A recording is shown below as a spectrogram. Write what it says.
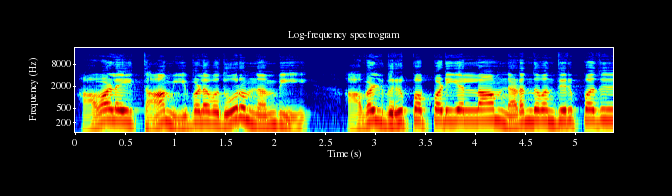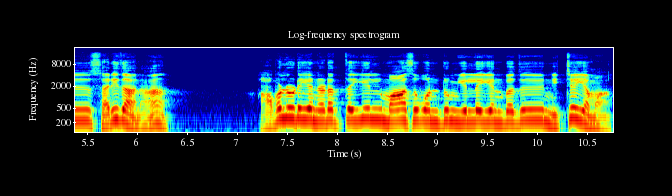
அவளை தாம் இவ்வளவு தூரம் நம்பி அவள் விருப்பப்படியெல்லாம் நடந்து வந்திருப்பது சரிதானா? அவளுடைய நடத்தையில் மாசு ஒன்றும் இல்லை என்பது நிச்சயமா?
